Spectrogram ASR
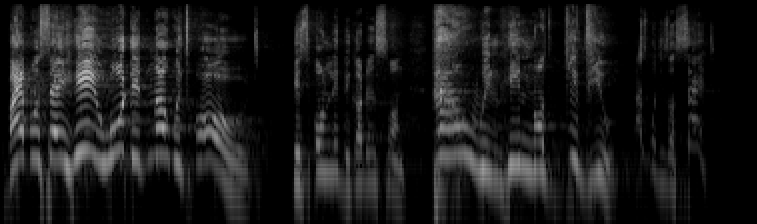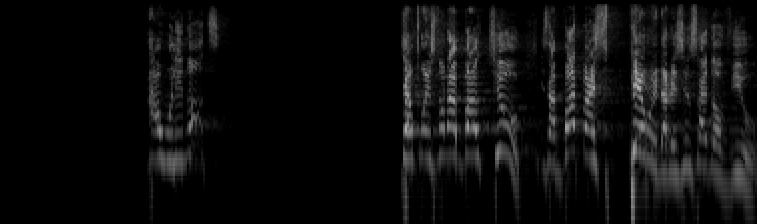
The Bible says, He who did not withhold his only begotten Son, how will he not give you? That's what Jesus said. How will he not? Therefore, it's not about you, it's about my spirit that is inside of you.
